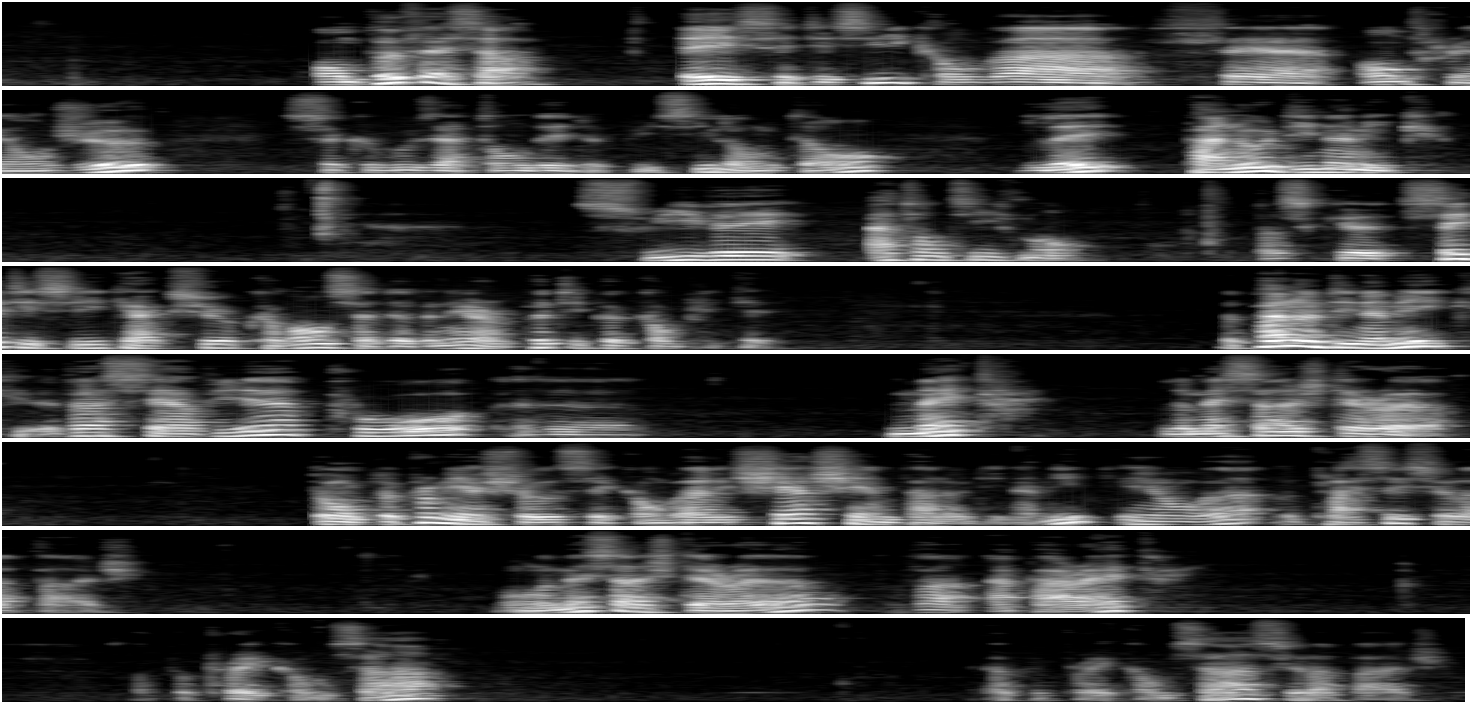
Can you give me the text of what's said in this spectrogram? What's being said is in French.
on peut faire ça, et c'est ici qu'on va faire entrer en jeu ce que vous attendez depuis si longtemps, les panneaux dynamiques. Suivez attentivement, parce que c'est ici qu'Axure commence à devenir un petit peu compliqué. Le panneau dynamique va servir pour euh, mettre le message d'erreur. Donc la première chose, c'est qu'on va aller chercher un panneau dynamique et on va le placer sur la page. Le message d'erreur va apparaître à peu près comme ça, à peu près comme ça sur la page.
